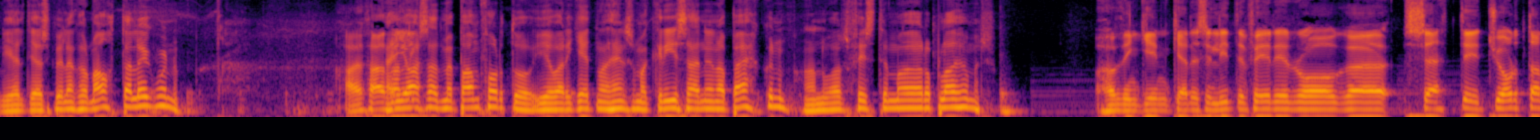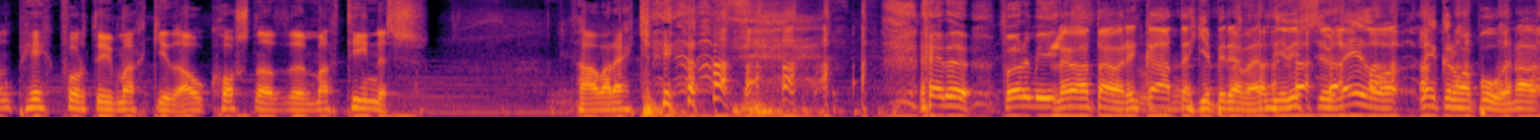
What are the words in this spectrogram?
Ég held ég að spila einhverjum átta leikmunum Það, það, En ég var satt með Bamford og ég var einn af þeim sem að grísa hann inn á bekkunum. Hann var fyrsti maður á blað hjá mér. Höfðingin gerði sér lítið fyrir og uh, setti Jordan Pickford í markið á kostnað uh, Martínez. Það var ekki Heyrðu, förum í Laugadagur, ég gæti ekki byrja verð Ég vissi um leið og leikurum var búinn að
